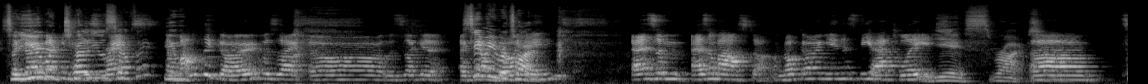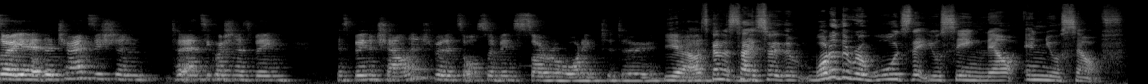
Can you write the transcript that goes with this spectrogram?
So you would tell yourself a month ago it was like oh it was like a, a semi-retired as a as a master. I'm not going in as the athlete. Yes, right. Um, so yeah, the transition to answer your question has been has been a challenge, but it's also been so rewarding to do. Yeah, I was going to say. So, the, what are the rewards that you're seeing now in yourself?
